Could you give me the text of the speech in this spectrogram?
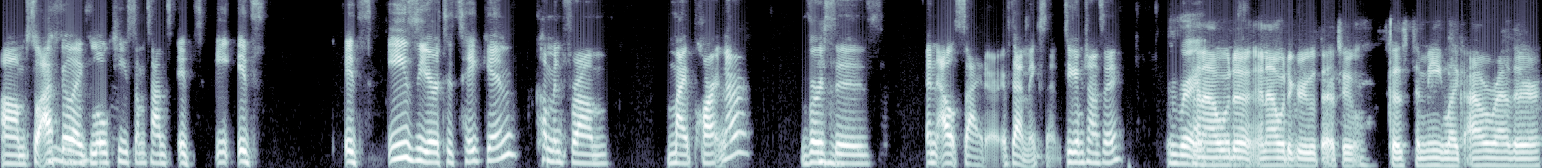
Um, so I mm-hmm. feel like low key sometimes it's it's it's easier to take in coming from my partner versus mm-hmm. an outsider, if that makes sense. Do you get what I'm trying to say? Right. And I would uh, and I would agree with that too. Because to me, like I would rather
